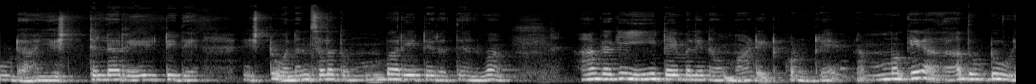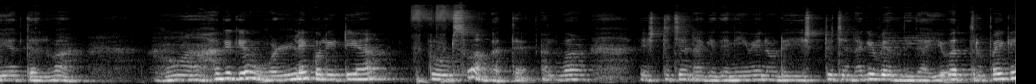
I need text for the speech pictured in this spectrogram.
ಕೂಡ ಎಷ್ಟೆಲ್ಲ ರೇಟ್ ಇದೆ, ಎಷ್ಟು ಒಂದೊಂದು ಸಲ ತುಂಬ ರೇಟ್ ಇರುತ್ತೆ ಅಲ್ವಾ? ಹಾಗಾಗಿ ಈ ಟೈಮಲ್ಲಿ ನಾವು ಮಾಡಿಟ್ಕೊಂಡ್ರೆ ನಮಗೆ ಆ ದುಡ್ಡು ಉಳಿಯುತ್ತೆ ಅಲ್ವಾ? ಹಾಗಾಗಿ ಒಳ್ಳೆ ಕ್ವಾಲಿಟಿಯ ಫ್ರೂಟ್ಸು ಆಗತ್ತೆ ಅಲ್ವಾ? ಎಷ್ಟು ಚೆನ್ನಾಗಿದೆ, ನೀವೇ ನೋಡಿ ಎಷ್ಟು ಚೆನ್ನಾಗಿ ಬೆಂದಿದೆ ಐವತ್ತು ರೂಪಾಯಿಗೆ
